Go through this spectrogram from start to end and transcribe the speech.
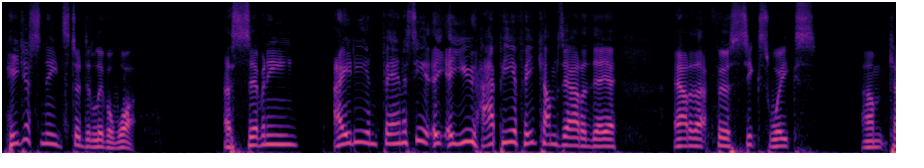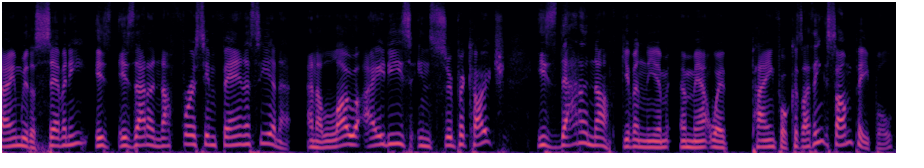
he just needs to deliver what? A 70, 80 in fantasy? Are, are you happy if he comes out of there, out of that first six weeks, um, came with a 70? Is is that enough for us in fantasy and a, and a low 80s in Supercoach? Is that enough given the amount we're paying for? Because I think some people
